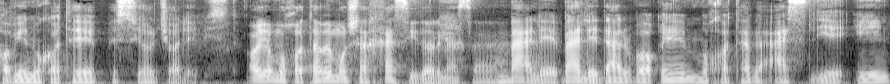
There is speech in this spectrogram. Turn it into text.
حاوی نکات بسیار جالبی است آیا مخاطب مشخصی داره نصر؟ بله بله در واقع مخاطب اصلی این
